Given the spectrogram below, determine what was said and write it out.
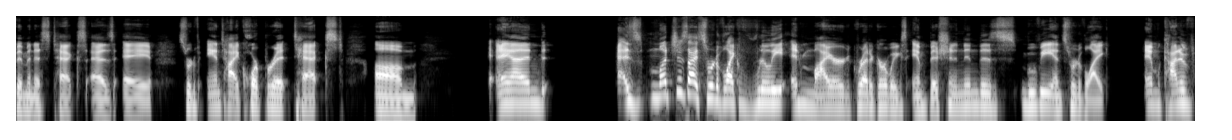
feminist text as a sort of anti-corporate text um and as much as I sort of like really admired Greta Gerwig's ambition in this movie and sort of like am kind of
